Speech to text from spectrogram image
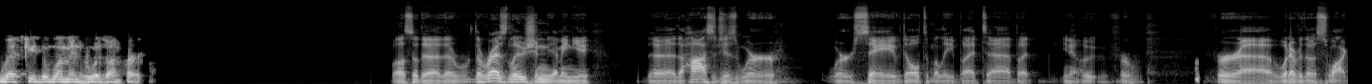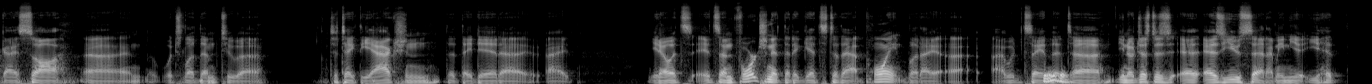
rescued the woman who was unhurt. Well, so the, the, the resolution, I mean, you, the, the hostages were, were saved ultimately, but, uh, but, you know, for, for uh, whatever those SWAT guys saw, uh, and which led them to uh, to take the action that they did. I, you know, it's it's unfortunate that it gets to that point, but I I would say that uh, you know, just as as you said, I mean, you, you hit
